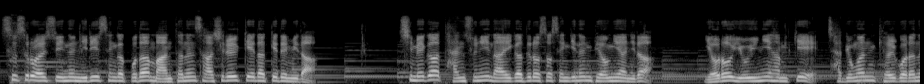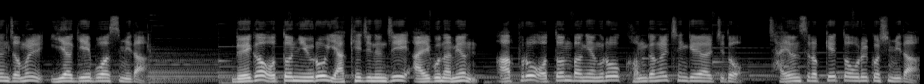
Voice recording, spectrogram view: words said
스스로 할 수 있는 일이 생각보다 많다는 사실을 깨닫게 됩니다. 치매가 단순히 나이가 들어서 생기는 병이 아니라 여러 요인이 함께 작용한 결과라는 점을 이야기해 보았습니다. 뇌가 어떤 이유로 약해지는지 알고 나면 앞으로 어떤 방향으로 건강을 챙겨야 할지도 자연스럽게 떠오를 것입니다.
